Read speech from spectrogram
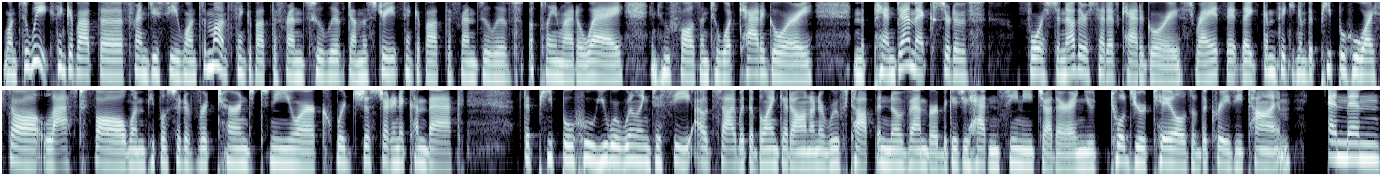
once a week. Think about the friends you see once a month. Think about the friends who live down the street. Think about the friends who live a plane ride away and who falls into what category. And the pandemic sort of forced another set of categories, right? That like I'm thinking of the people who I saw last fall when people sort of returned to New York, were just starting to come back. The people who you were willing to see outside with a blanket on on a rooftop in November because you hadn't seen each other and you told your tales of the crazy time. And then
